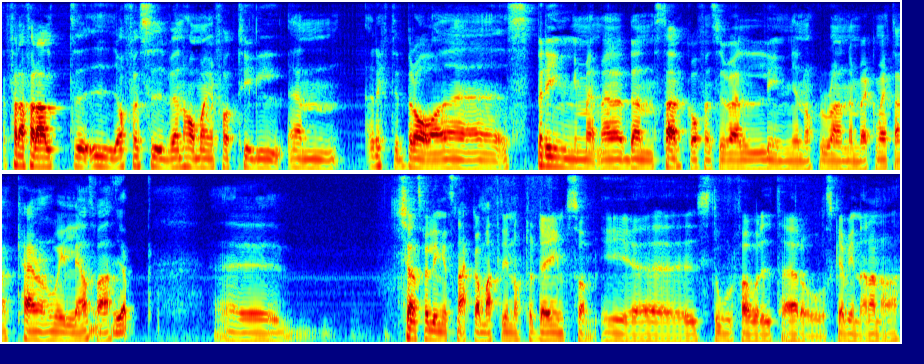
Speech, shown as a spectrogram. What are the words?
framförallt i offensiven har man ju fått till en riktigt bra eh, spring med, med, den starka offensiva linjen och running back. Vad heter han? Kyron Williams va? Yep. Eh, känns väl inget snack om att det är Notre Dame som är eh, stor favorit här och ska vinna denna va?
